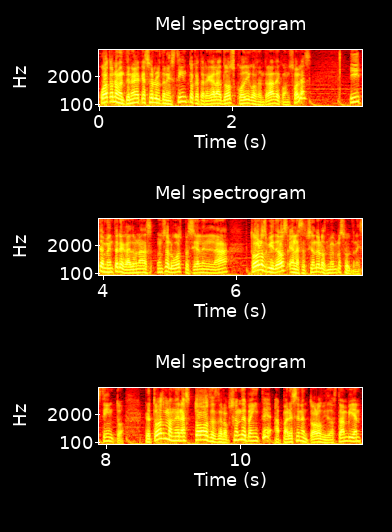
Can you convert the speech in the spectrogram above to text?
4.99 que es el Ultra Instinto que te regala dos códigos de entrada de consolas. Y también te regala un saludo especial en todos los videos en la sección de los miembros Ultra Instinto. De todas maneras, todos desde la opción de 20 aparecen en todos los videos también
